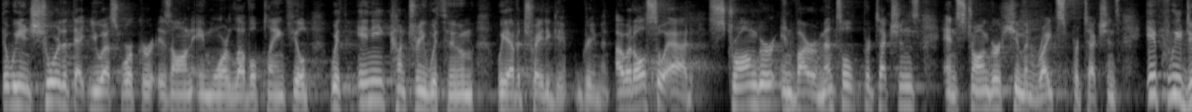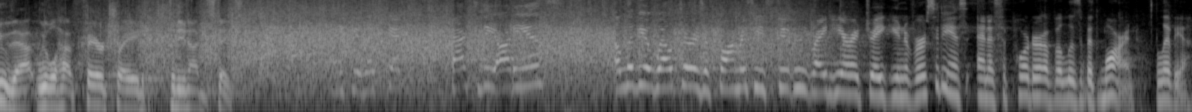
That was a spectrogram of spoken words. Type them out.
that we ensure that that U.S. worker is on a more level playing field with any country with whom we have a trade ag- agreement. I would also add stronger environmental protections and stronger human rights protections. If we do that, we will have fair trade for the United States. Thank you. Let's get back to the audience. Olivia Welter is a pharmacy student right here at Drake University and a supporter of Elizabeth Warren. Olivia.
